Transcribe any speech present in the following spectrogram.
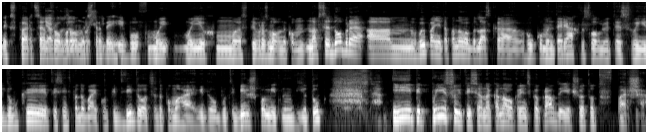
експерт центру Дякую оборонних стратегій, був мой, моїх співрозмовником. На все добре. А ви, пані та панове, будь ласка, в коментарях висловлюйте свої думки. Тисніть вподобайку під відео. Це допомагає відео бути більш помітним в YouTube. І підписуйтеся на канал Української правди, якщо тут вперше.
